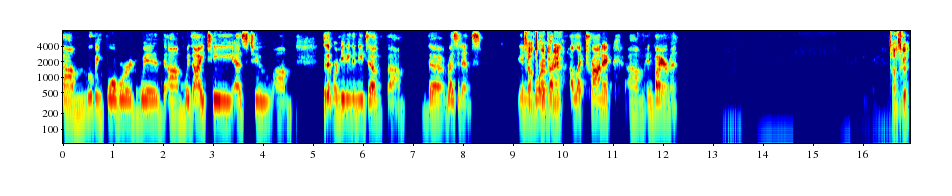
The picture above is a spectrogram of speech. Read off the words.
um, moving forward with um, with IT as to um, so that we're meeting the needs of the residents in Sounds more good of to an me. electronic um, environment. Sounds good.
